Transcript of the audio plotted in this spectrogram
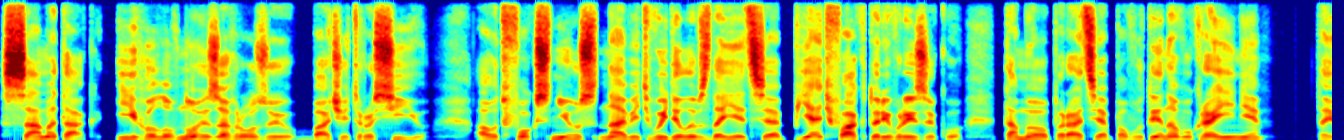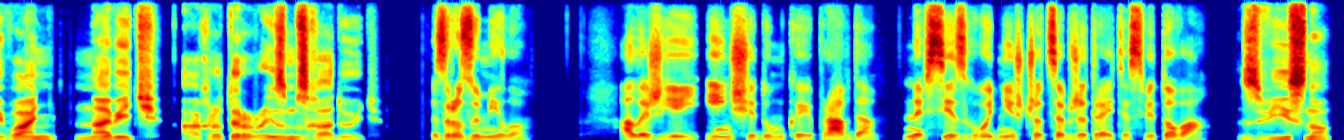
Саме так. І головною загрозою бачить Росію. А от Fox News навіть виділив, здається, п'ять факторів ризику. Там і операція «Павутина» в Україні, Тайвань, навіть агротероризм згадують. Зрозуміло. Але ж є й інші думки, правда? Не всі згодні, що це вже Третя світова. Звісно.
